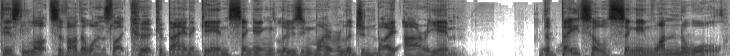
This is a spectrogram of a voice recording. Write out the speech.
there's lots of other ones, like Kurt Cobain again singing Losing My Religion by REM. The Beatles singing Wonderwall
